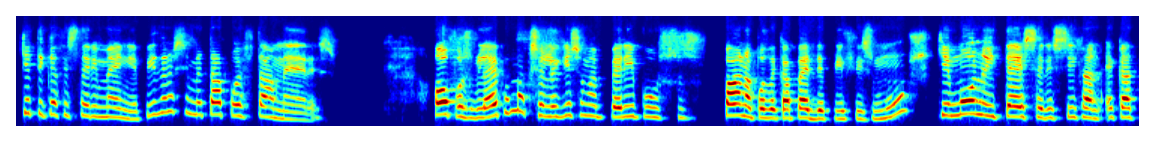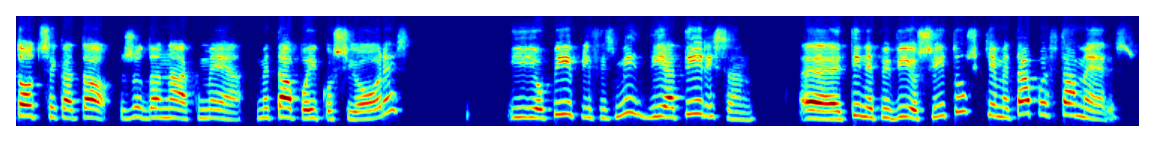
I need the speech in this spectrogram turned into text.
και την καθυστερημένη επίδραση μετά από 7 μέρες. Όπως βλέπουμε, αξιολογήσαμε περίπου πάνω από 15 πληθυσμούς και μόνο οι τέσσερις είχαν 100% ζωντανά ακμαία μετά από 20 ώρες, οι οποίοι πληθυσμοί διατήρησαν ε, την επιβίωσή τους και μετά από 7 μέρες.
